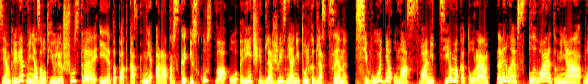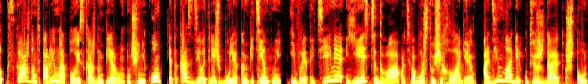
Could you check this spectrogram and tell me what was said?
Всем привет, меня зовут Юлия Шустрая, и это подкаст «Не ораторское искусство» о речи для жизни, а не только для сцены. Сегодня у нас с вами тема, которая, наверное, всплывает у меня вот с каждым вторым, а то и с каждым первым учеником. Это как сделать речь более компетентной. И в этой теме есть два противоборствующих лагеря. Один лагерь утверждает, что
